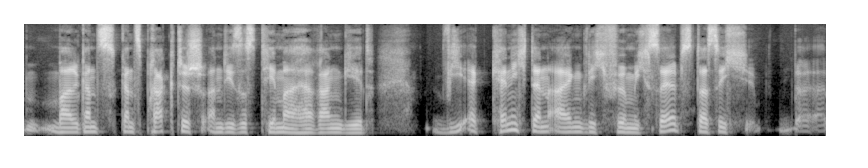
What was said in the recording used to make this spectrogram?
mal ganz, ganz praktisch an dieses Thema herangeht, wie erkenne ich denn eigentlich für mich selbst, dass ich äh,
